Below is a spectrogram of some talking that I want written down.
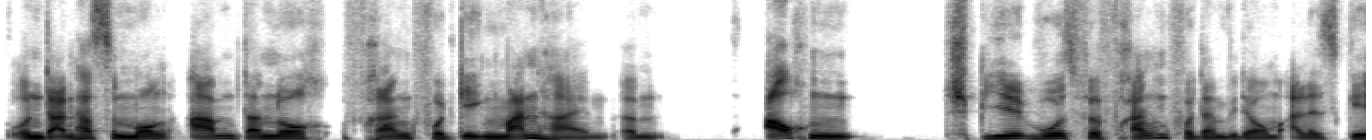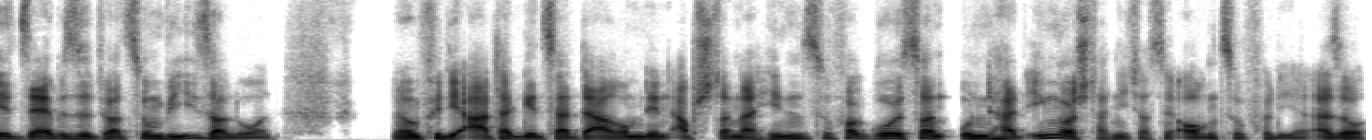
und dann hast du morgen Abend dann noch Frankfurt gegen Mannheim. Ähm, auch ein Spiel, wo es für Frankfurt dann wieder um alles geht. Selbe Situation wie Iserlohn. Ja, und für die Adler geht es halt darum, den Abstand nach hinten zu vergrößern und halt Ingolstadt nicht aus den Augen zu verlieren. Also,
